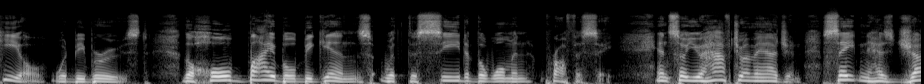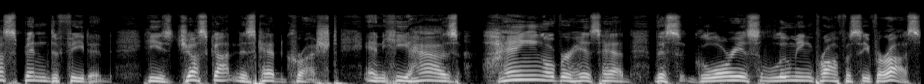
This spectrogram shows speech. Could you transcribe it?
heel would be bruised. The whole Bible begins with the seed of the woman prophecy. And so you have to imagine Satan has just been defeated. He's just gotten his head crushed, and he has hanging over his head this glorious looming prophecy for us,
